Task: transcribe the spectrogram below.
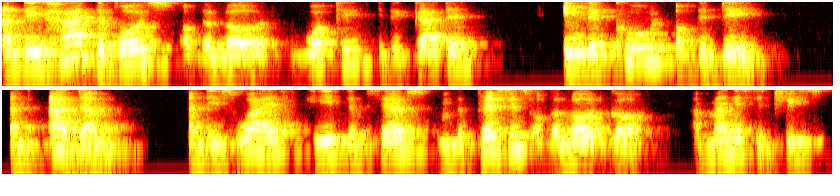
And they heard the voice of the Lord walking in the garden in the cool of the day. And Adam and his wife hid themselves from the presence of the Lord God amongst the trees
